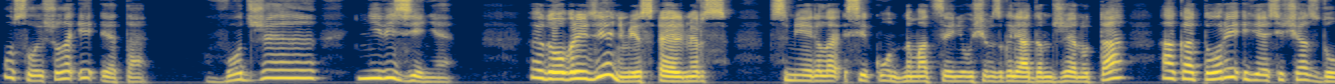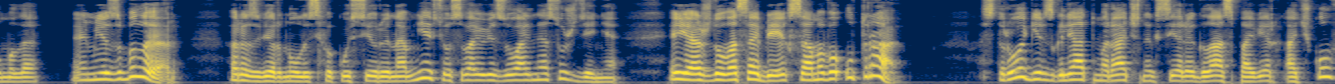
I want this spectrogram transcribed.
услышала и это. Вот же невезение. «Добрый день, мисс Эльмерс», — смерила секундным оценивающим взглядом Джену та, о которой я сейчас думала. «Мисс Блэр», — развернулась, фокусируя на мне все свое визуальное осуждение, — «я жду вас обеих с самого утра». Строгий взгляд мрачных серых глаз поверх очков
